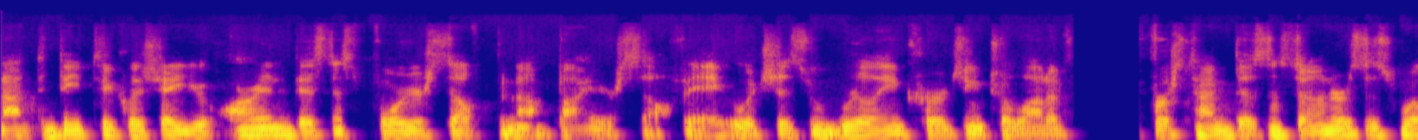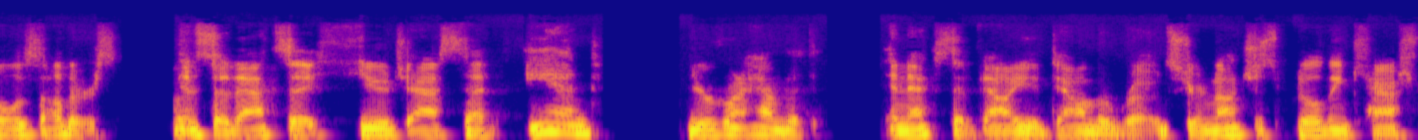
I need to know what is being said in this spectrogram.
not to be too cliche, you are in business for yourself, but not by yourself, eh? which is really encouraging to a lot of first time business owners as well as others. And so that's a huge asset. And you're going to have an exit value down the road. So you're not just building cash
